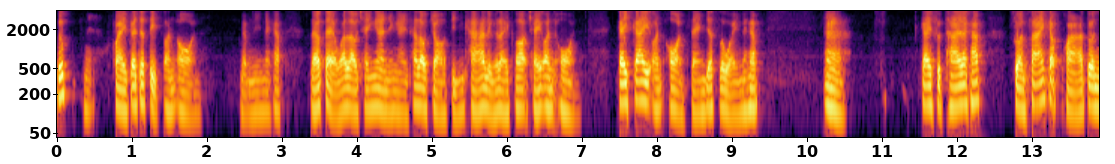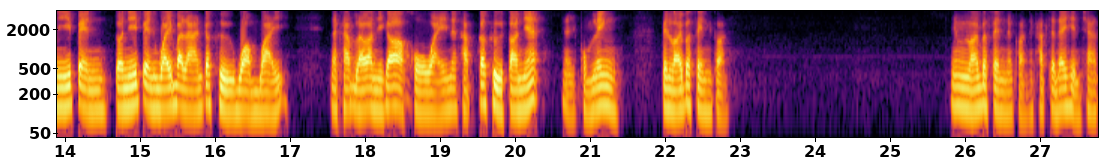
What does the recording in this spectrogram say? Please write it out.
ปุ๊บเนี่ยไฟก็จะติดอ่อนๆแบบนี้นะครับ แล้วแต่ว่าเราใช้งานยังไง ถ้าเราจ่อสินค้าหรืออะไรก็ใช้อ่อนๆใกล้ๆอ่อนๆแสงจะสวยนะครับอ่าใกล้สุดท้ายแล้วครับ ส่วนซ้ายกับขวาตัวนี้เป็นตัวนี้เป็นไวท์บาลานซ์ก็คือวอร์มไวท์นะครับ แล้วอันนี้ก็โคไว้นะครับ ก็คือตอนเนี้ยผมเร่งเป็นร้อยเปอร์เซ็นก่อน นี่มันร้อยเปอร์เซ็นต์ก่อนนะครับ จะได้เห็นชัด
